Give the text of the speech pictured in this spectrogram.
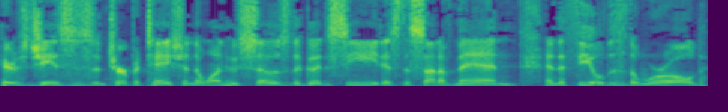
Here's Jesus' interpretation. The one who sows the good seed is the Son of Man, and the field is the world.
